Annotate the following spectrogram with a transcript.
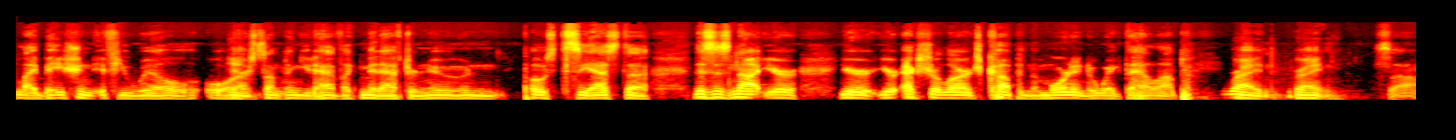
libation, if you will, or Yeah. something you'd have like mid afternoon, post siesta. This is not your your your extra large cup in the morning to wake the hell up. right right So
